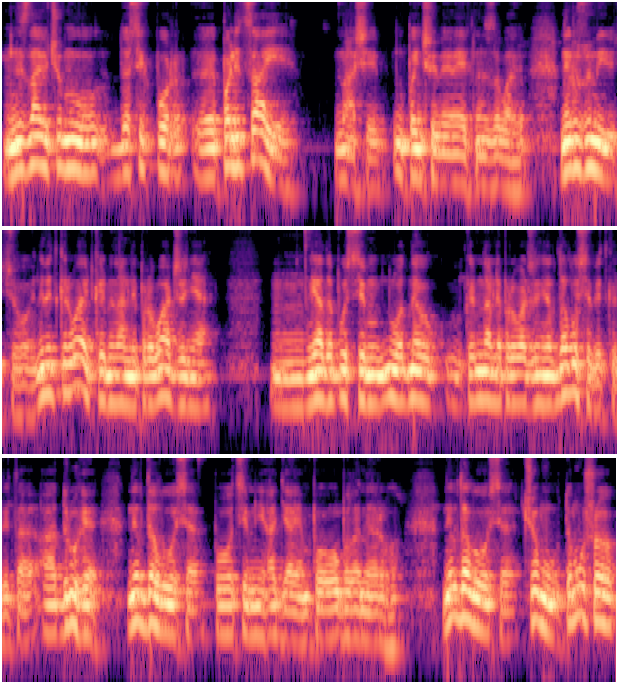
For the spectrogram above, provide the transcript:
Не знаю, чому до сих пор е, поліцаї наші, ну, по-іншому я їх називаю, не розуміють цього. Не відкривають кримінальне провадження. Я, допустим, ну, одне кримінальне провадження вдалося відкрити, а друге не вдалося по цим негодяям, по обленерго. Не вдалося. Чому? Тому що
